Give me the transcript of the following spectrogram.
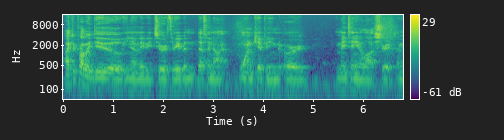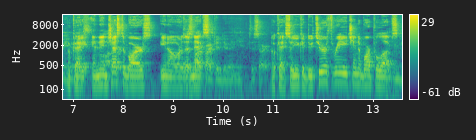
I could probably do you know maybe two or three, but definitely not one kipping or maintaining a lot strict. I mean, Okay, and then chest to bars, you know, are the Chest bar next. probably could do any to start. Okay, so you could do two or three chin to bar pull ups, Mm-hmm.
